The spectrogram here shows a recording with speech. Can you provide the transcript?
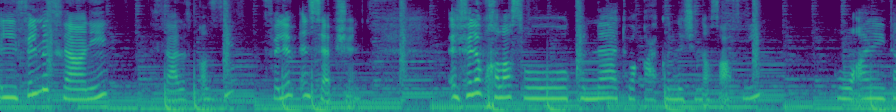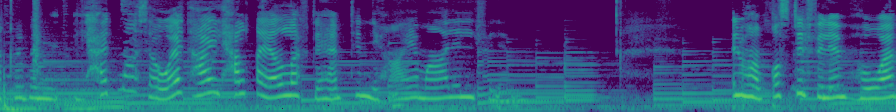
الفيلم الثاني الثالث قصدي فيلم Inception الفيلم خلاص وكنا أتوقع كنا كنا صافنين وأنا تقريبا لحد ما سويت هاي الحلقة يلا افتهمت النهاية مال الفيلم. المهم قصة الفيلم هو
